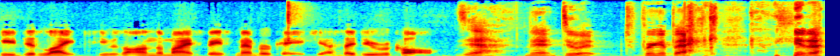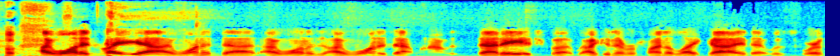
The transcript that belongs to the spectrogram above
he did lights he was on the myspace member page yes i do recall Yeah, man, do it. Bring it back. you know. I wanted right, yeah, I wanted that. I wanted I wanted that when I was that age, but I could never find a light guy that was worth,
